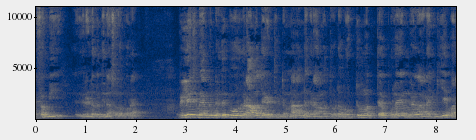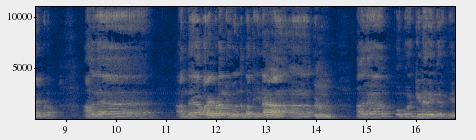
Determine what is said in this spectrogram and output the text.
FMB இது ரெண்டை பற்றி நான் சொல்ல போகிறேன் வில்லேஜ் மேப்ன்றது இப்போ ஒரு கிராமத்தை எடுத்துக்கிட்டோம்னா அந்த கிராமத்தோட ஒட்டுமொத்த புலையன்கள் அடங்கிய வரைபடம். அதில் அந்த வரைபடங்கள் வந்து பார்த்தீங்கன்னா அதில் கிணறு எங்கே இருக்குது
